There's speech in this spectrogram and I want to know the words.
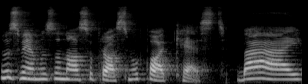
Nos vemos no nosso próximo podcast. Bye!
